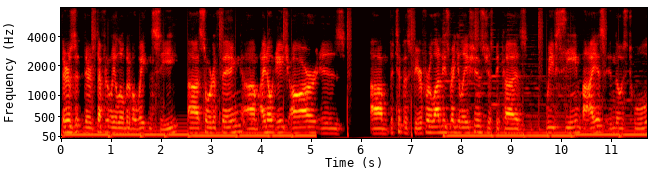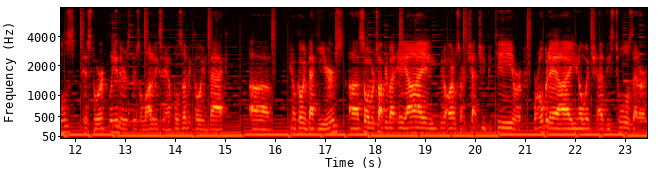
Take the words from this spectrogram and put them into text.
there's there's definitely a little bit of a wait and see uh, sort of thing. Um, I know HR is um, the tip of the spear for a lot of these regulations, just because we've seen bias in those tools historically. There's there's a lot of examples of it going back uh, you know, going back years. Uh, so when we're talking about AI, you know, or I'm sorry, Chat GPT or or OpenAI, you know, which have these tools that are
